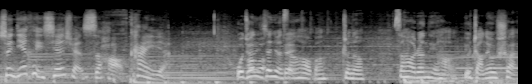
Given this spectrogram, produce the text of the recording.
所以你也可以先选四号看一眼。我觉得你先选三号吧，真的，三号真挺好的，又长得又帅。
